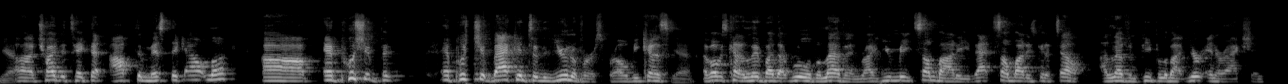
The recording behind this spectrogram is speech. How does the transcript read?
yeah. uh, tried to take that optimistic outlook, uh, and push it and push it back into the universe, bro. Because yeah. I've always kind of lived by that rule of eleven, right? You meet somebody, that somebody's going to tell eleven people about your interaction,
